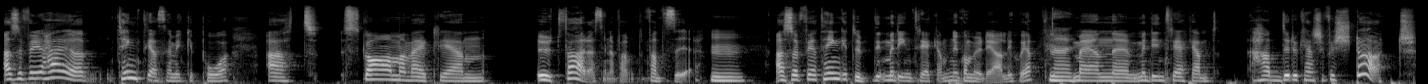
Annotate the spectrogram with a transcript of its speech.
Alltså för det här har jag tänkt ganska mycket på, att ska man verkligen utföra sina fan- fantasier? Mm. Alltså för jag tänker typ med din trekant, nu kommer det aldrig ske, Nej. men eh, med din trekant, hade du kanske förstört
